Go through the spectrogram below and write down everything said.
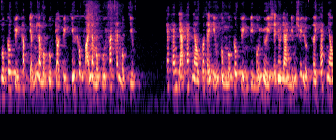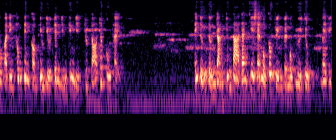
Một câu chuyện hấp dẫn là một cuộc trò chuyện chứ không phải là một buổi phát thanh một chiều. Các khán giả khác nhau có thể hiểu cùng một câu chuyện vì mỗi người sẽ đưa ra những suy luận hơi khác nhau và điền thông tin còn thiếu dựa trên những kinh nghiệm trước đó rất cụ thể. Hãy tưởng tượng rằng chúng ta đang chia sẻ một câu chuyện về một người dùng, Mary.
